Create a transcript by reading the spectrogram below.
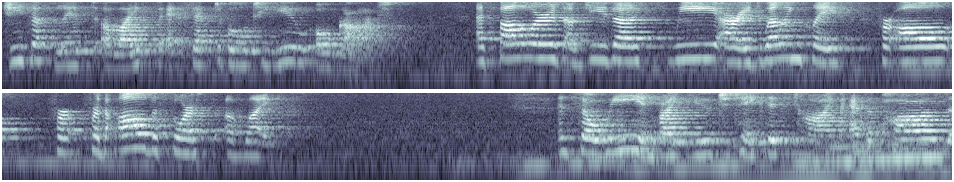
Jesus lived a life acceptable to you, O God. As followers of Jesus, we are a dwelling place for all for, for the, all the source of life. And so we invite you to take this time as a pause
